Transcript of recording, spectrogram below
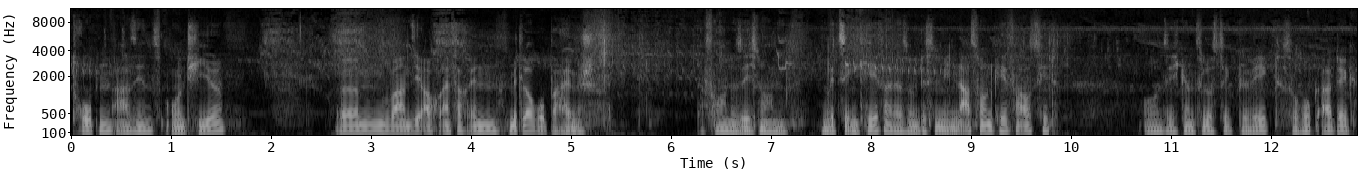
Tropen Asiens. Und hier ähm, waren sie auch einfach in Mitteleuropa heimisch. Da vorne sehe ich noch einen, einen witzigen Käfer, der so ein bisschen wie ein Nashornkäfer aussieht und sich ganz lustig bewegt, so ruckartig.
